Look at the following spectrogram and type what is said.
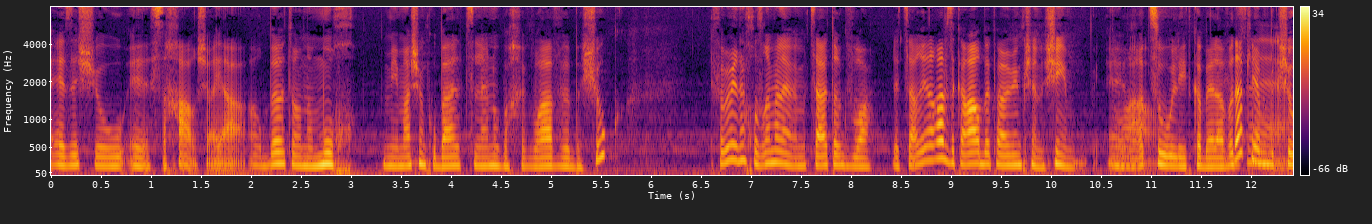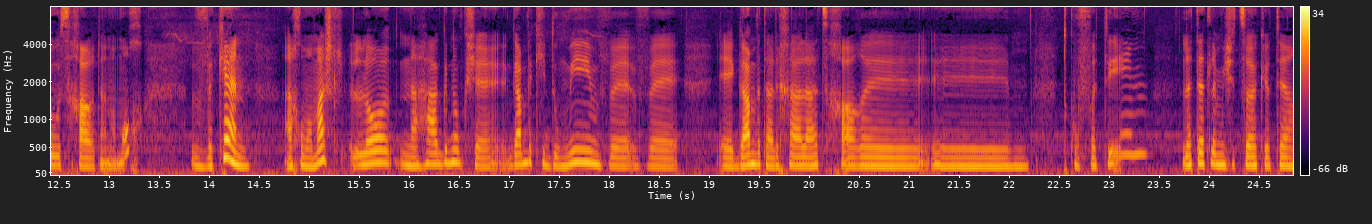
איזשהו אה, שכר שהיה הרבה יותר נמוך ממה שמקובל אצלנו בחברה ובשוק, לפעמים היינו חוזרים אליהם עם הצעה יותר גבוהה. לצערי הרב, זה קרה הרבה פעמים כשנשים אה, רצו להתקבל לעבודה, זה... כי הם ביקשו שכר יותר נמוך. וכן, אנחנו ממש לא נהגנו, גם בקידומים וגם בתהליכי העלאת שכר אה, אה, תקופתיים, לתת למי שצועק יותר.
